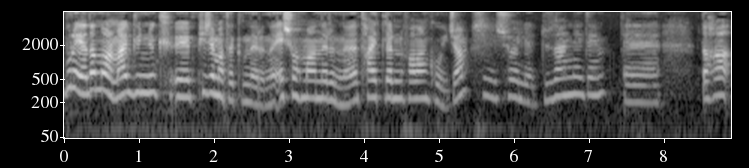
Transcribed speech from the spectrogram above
Buraya da normal günlük e, pijama takımlarını, eşofmanlarını, taytlarını falan koyacağım. Şimdi şöyle düzenledim. E, daha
